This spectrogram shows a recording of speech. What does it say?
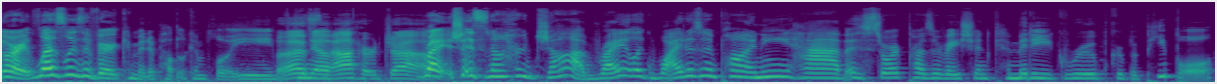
all right, Leslie's a very committed public employee. That's you know, not her job. Right. It's not her job, right? Like, why doesn't Pawnee have a historic preservation committee group, group of people?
